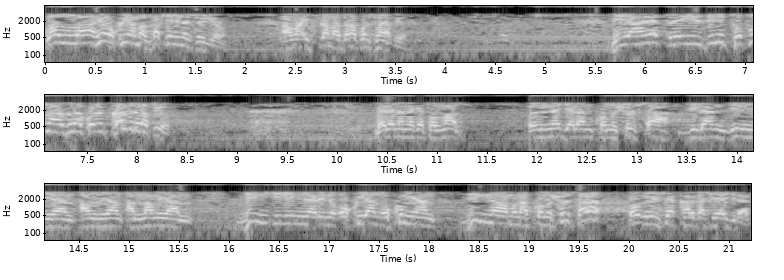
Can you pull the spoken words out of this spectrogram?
vallahi okuyamaz. Bak yeminle söylüyorum. Ama İslam adına konuşma yapıyor. Diyanet reisini topun ağzına koyup kaldırıp atıyor. Böyle memleket olmaz. Önüne gelen konuşursa, bilen bilmeyen, anlayan anlamayan, din ilimlerini okuyan okumayan din namına konuşursa o ülke kargaşaya gider.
